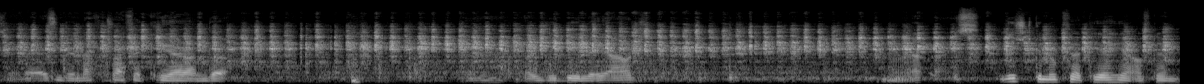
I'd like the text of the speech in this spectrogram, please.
So there isn't enough traffic here on the uh, LGB layout. Ja, ist nicht genug Verkehr hier auf dem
